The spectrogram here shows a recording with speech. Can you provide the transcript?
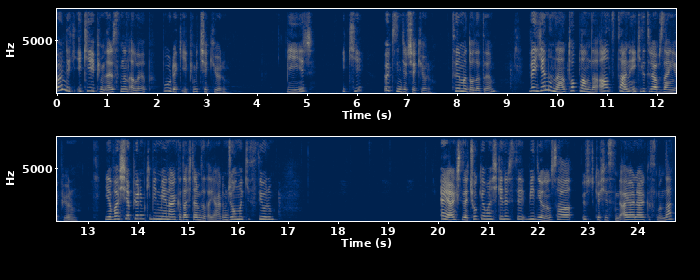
Öndeki iki ipimin arasından alıp buradaki ipimi çekiyorum. Bir, iki, üç zincir çekiyorum. Tığıma doladım ve yanına toplamda 6 tane ikili trabzan yapıyorum. Yavaş yapıyorum ki bilmeyen arkadaşlarımıza da yardımcı olmak istiyorum. Eğer size çok yavaş gelirse videonun sağ üst köşesinde ayarlar kısmından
